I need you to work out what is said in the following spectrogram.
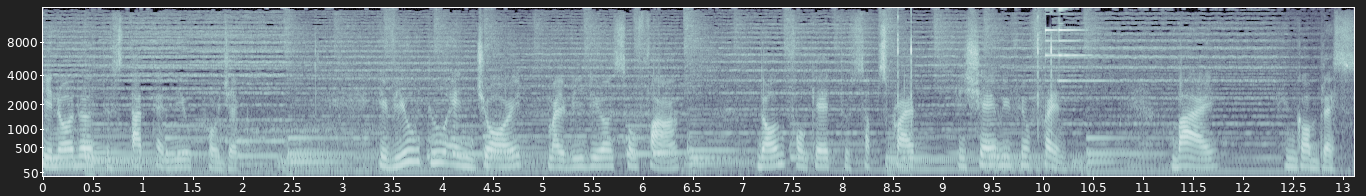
in order to start a new project. If you do enjoy my video so far, don't forget to subscribe and share with your friends. Bye and God bless.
